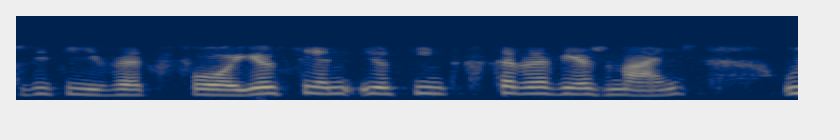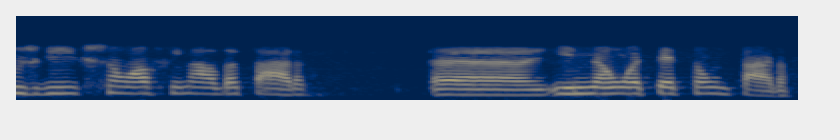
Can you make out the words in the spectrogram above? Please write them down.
positiva, que foi, eu, eu sinto que cada vez mais os gigs são ao final da tarde uh, e não até tão tarde.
